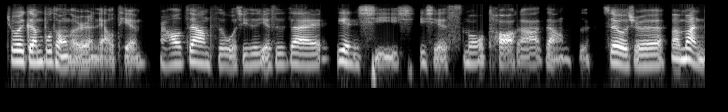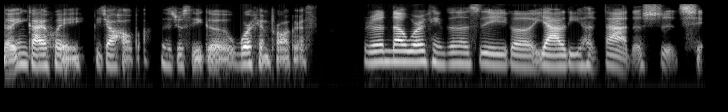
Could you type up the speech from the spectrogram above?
就会跟不同的人聊天，然后这样子我其实也是在练习一些 small talk 啊，这样子，所以我觉得慢慢的应该会比较好吧，这就是一个 work in progress。我觉得 networking 真的是一个压力很大的事情，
